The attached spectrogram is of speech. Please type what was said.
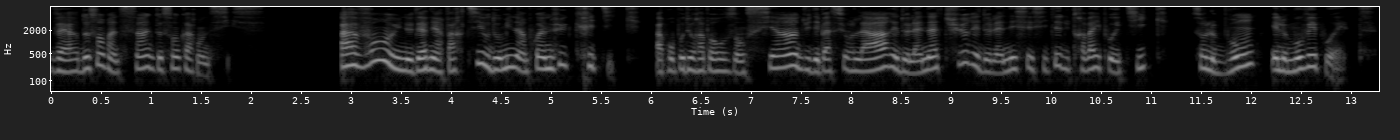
vers 225-246. Avant une dernière partie où domine un point de vue critique, à propos du rapport aux anciens, du débat sur l'art et de la nature et de la nécessité du travail poétique, sur le bon et le mauvais poète.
